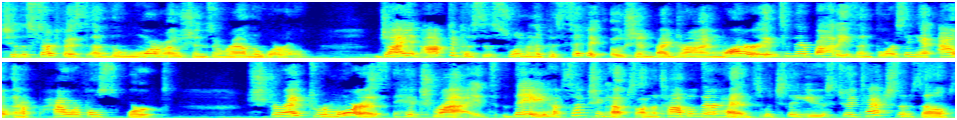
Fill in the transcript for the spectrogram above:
to the surface of the warm oceans around the world. Giant octopuses swim in the Pacific Ocean by drawing water into their bodies and forcing it out in a powerful squirt. Striped remoras hitch rides. They have suction cups on the top of their heads, which they use to attach themselves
